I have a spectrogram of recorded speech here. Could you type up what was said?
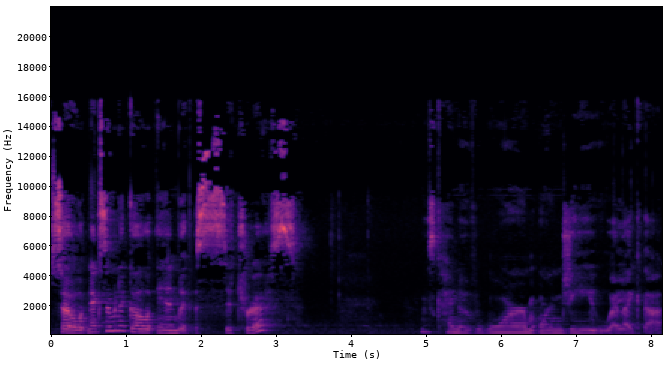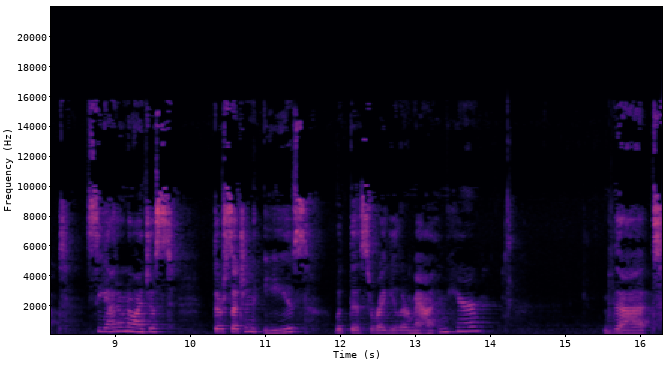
So next I'm gonna go in with Citrus. This kind of warm orangey, ooh, I like that. See, I don't know, I just, there's such an ease with this regular matte in here that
